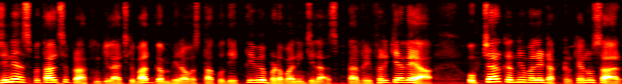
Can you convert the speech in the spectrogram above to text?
जिन्हें अस्पताल से प्राथमिक इलाज के बाद गंभीर अवस्था को देखते हुए बड़वानी जिला अस्पताल रेफर किया गया। उपचार करने वाले डॉक्टर के अनुसार,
